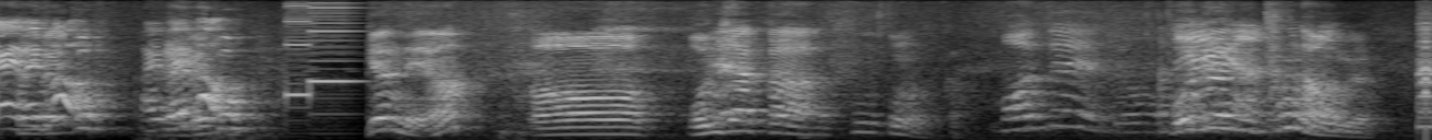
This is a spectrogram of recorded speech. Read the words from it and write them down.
가위바위보! 가위바위보! 이겼네요. 어, 먼저 할까, 후공 할까? 먼저 해줘. 먼저 탁 나오면. 아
